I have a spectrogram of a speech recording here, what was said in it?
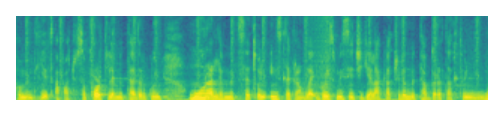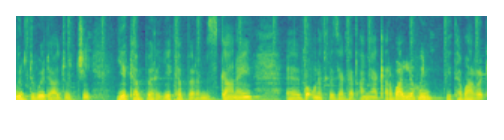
comment እየጻፋችሁ support ለምታደርጉኝ ሞራል ለምትሰጡኝ ኢንስታግራም ላይ voice message እየላካችሁ ለምታበረታቱኝ ውድ ወዳጆቼ የከበረ የከበረ ምስጋናዬን በእውነት በዚህ አጋጣሚ ያቀርባለሁኝ። የተባረቀ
